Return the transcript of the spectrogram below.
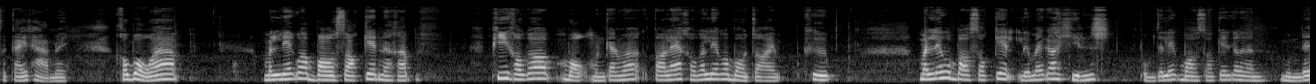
สกายถามเลยเขาบอกว่ามันเรียกว่า ball socket นะครับ พี่เขาก็บอกเหมือนกันว่า ตอนแรกเขาก็เรียกว่า ball joy คือ มันเรียกว่า ball socket หรือไม่ก็ hinge ผมจะเรียก ball socket ก็แล้วกันหมุนได้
